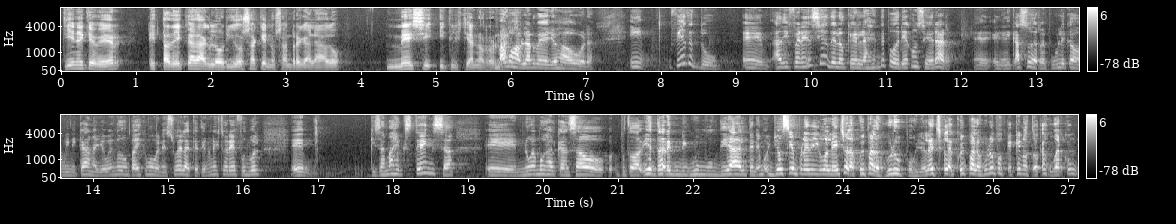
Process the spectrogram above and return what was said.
tiene que ver esta década gloriosa que nos han regalado Messi y Cristiano Ronaldo. Vamos a hablar de ellos ahora. Y fíjate tú, eh, a diferencia de lo que la gente podría considerar, en el caso de República Dominicana, yo vengo de un país como Venezuela, que tiene una historia de fútbol eh, quizás más extensa. Eh, no hemos alcanzado todavía entrar en ningún mundial. Tenemos, yo siempre digo, le echo la culpa a los grupos. Yo le echo la culpa a los grupos, que es que nos toca jugar con,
